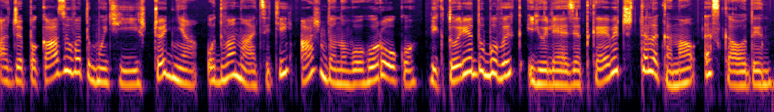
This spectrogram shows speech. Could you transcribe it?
адже показуватимуть її щодня о 12 аж до нового року. Вікторія Дубовик, Юлія Зяткевич, телеканал СК 1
